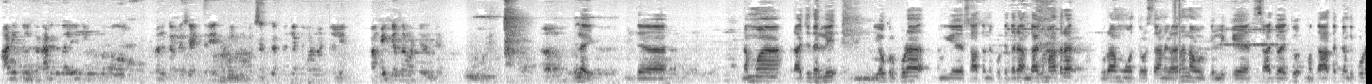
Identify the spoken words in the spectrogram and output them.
ಆ ನಿಟ್ಟಿನಲ್ಲಿ ಕರ್ನಾಟಕದಲ್ಲಿ ನೀವು ಇಲ್ಲ ನಮ್ಮ ರಾಜ್ಯದಲ್ಲಿ ಯುವಕರು ಕೂಡ ನಮಗೆ ಸಾಥನ್ನು ಕೊಟ್ಟಿದ್ದಾರೆ. ಅಂದಾಗ ಮಾತ್ರ ನೂರ ಮೂವತ್ತೇಳು ಸ್ಥಾನಗಳನ್ನು ನಾವು ಗೆಲ್ಲಲಿಕ್ಕೆ ಸಾಧ್ಯವಾಯಿತು. ಮತ್ತು ಆ ತಕ್ಕಂತೆ ಕೂಡ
